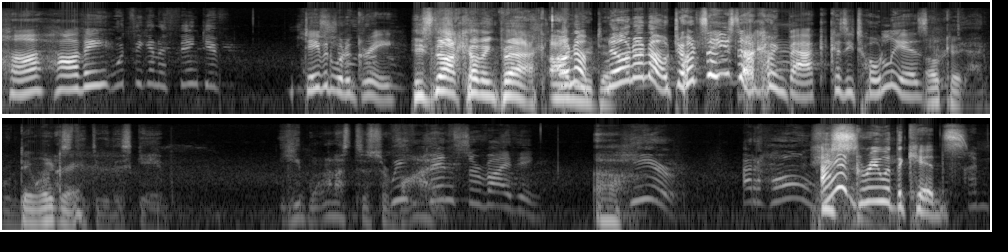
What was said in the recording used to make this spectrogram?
Huh, Javi? What's he gonna think if David would agree. He's not coming back. Oh I'm no, your dad. no, no, no! Don't say he's not coming back because he totally is. Okay, Dad would Dave would want us agree. to do this game. He'd want us to survive. we've been surviving here at home? I agree with the kids. I'm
